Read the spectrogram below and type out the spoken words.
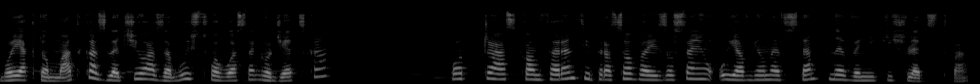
bo jak to matka zleciła zabójstwo własnego dziecka? Podczas konferencji prasowej zostają ujawnione wstępne wyniki śledztwa.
